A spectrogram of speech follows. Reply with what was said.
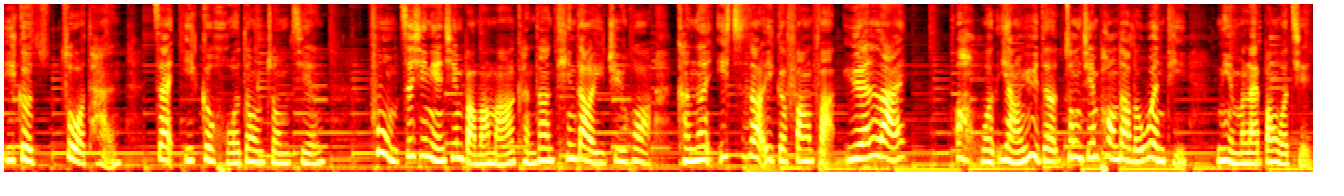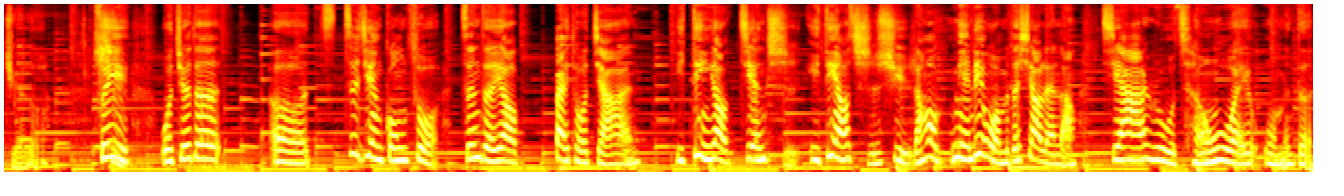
一个座谈，在一个活动中间，父母这些年轻爸爸妈妈可能听到一句话，可能一知道一个方法，原来。哦，我养育的中间碰到的问题，你们来帮我解决了，所以我觉得，呃，这件工作真的要拜托家安，一定要坚持，一定要持续，然后勉励我们的少年郎加入成为我们的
